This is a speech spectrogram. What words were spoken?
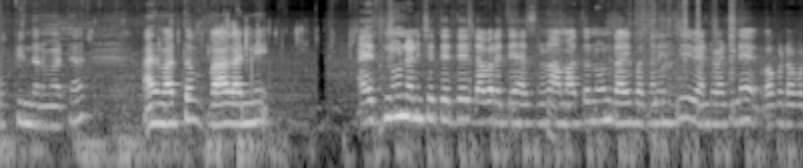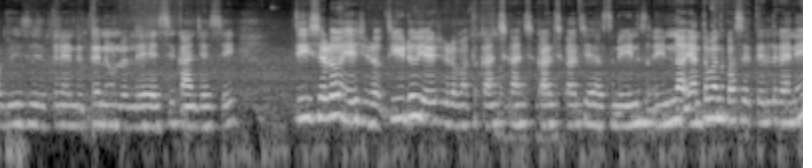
ఉప్పిందనమాట అది మొత్తం బాగా అన్నీ. అయితే నూనె నుంచి అయితే దబర్ అయితే వేస్తున్నాను. ఆ మొత్తం నూనె కాగిపోతానేసి వెంట వెంటనే ఒకటొకటి తీసి నేను అయితే నూనెలో వేసి కాంచేసి తీసడం వేసడం తీయడం వేసడం మొత్తం కంచి కంచి కాల్చి కాల్చి వేస్తున్నాడు ఎన్ని ఎన్నో ఎంతమందికి వస్తాయి తెలియదు కానీ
